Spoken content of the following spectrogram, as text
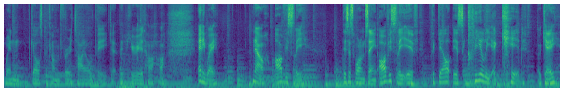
when girls become fertile they get their period haha Ha. anyway now obviously this is what i'm saying obviously if the girl is clearly a kid okay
